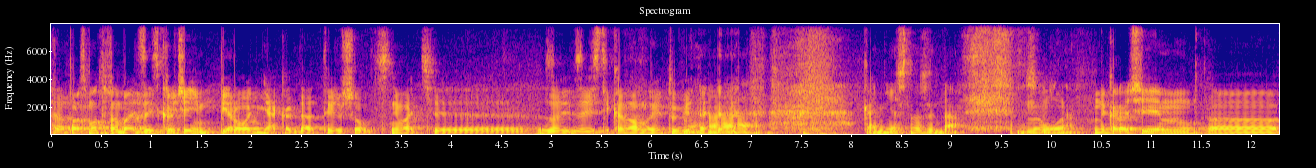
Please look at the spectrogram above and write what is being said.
э, просмотров набрать, за исключением первого дня, когда ты решил снимать, э, завести канал на Ютубе? Конечно же, да. Конечно ну, вот. да. ну, короче, э,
